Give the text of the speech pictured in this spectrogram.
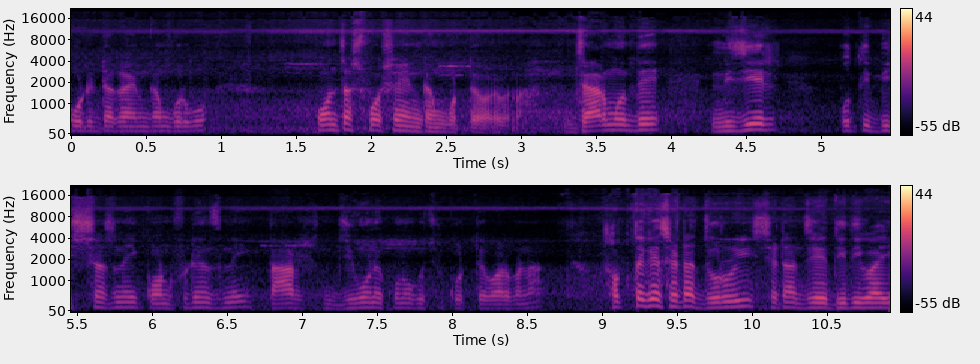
কোটি টাকা ইনকাম করব। পঞ্চাশ পয়সা ইনকাম করতে পারবে না। যার মধ্যে নিজের প্রতি বিশ্বাস নেই কনফিডেন্স নেই, তার জীবনে কোনো কিছু করতে পারবে না। সব থেকে সেটা জরুরি, সেটা যে দিদিভাই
